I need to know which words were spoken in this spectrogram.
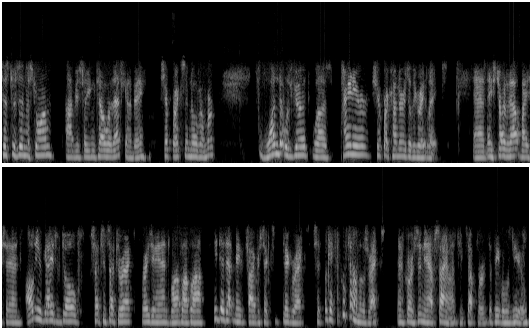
Sisters in the Storm, obviously, you can tell where that's going to be. Shipwrecks in November. One that was good was Pioneer Shipwreck Hunters of the Great Lakes. And they started out by saying, all of you guys have dove such and such a wreck, raise your hands, blah, blah, blah. He did that maybe five or six big wrecks. Said, okay, who found those wrecks? And of course, then you have silence, except for the people who knew.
